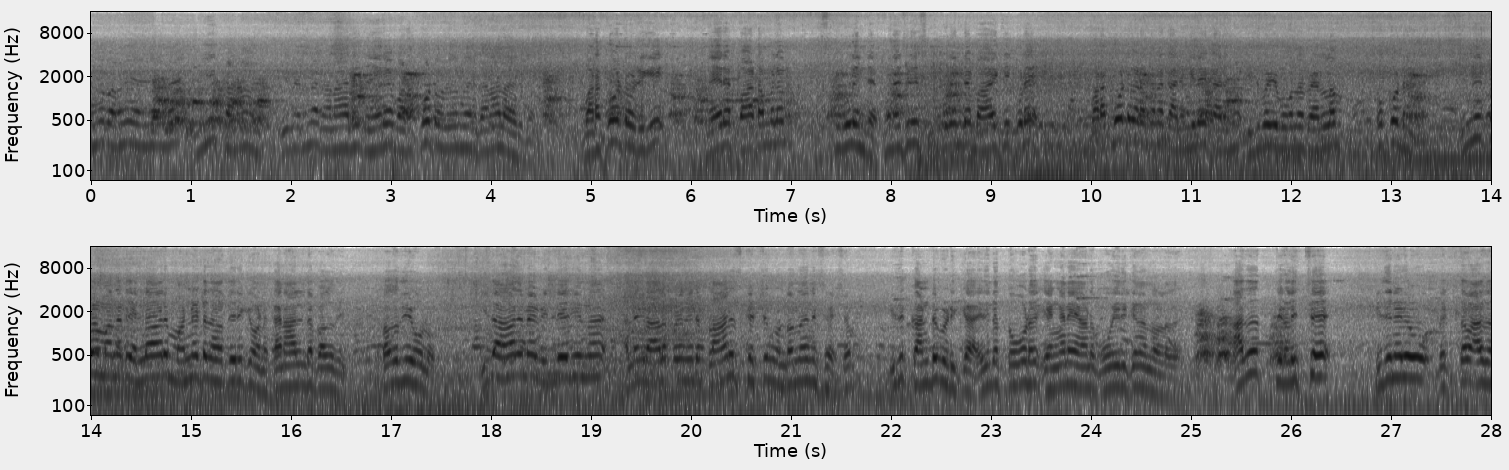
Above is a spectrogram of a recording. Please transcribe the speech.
എന്ന് പറഞ്ഞു കഴിഞ്ഞാൽ ഈ കനാൽ ഈ വരുന്ന കനാൽ നേരെ വടക്കോട്ട് ഒഴുകുന്ന ഒരു കനാലായിരുന്നു. വടക്കോട്ട് ഒഴുകി നേരെ പാട്ടമ്പലം സ്കൂളിന്റെ പുനശ്ശേരി സ്കൂളിന്റെ ബാക്കിൽ കൂടെ വടക്കോട്ട് കിടക്കുന്ന കലിങ്കിലേക്കായിരുന്നു ഇതുവഴി പോകുന്ന വെള്ളം പൊക്കോട്ടിരുന്നു ഇന്നിപ്പം വന്നിട്ട് എല്ലാവരും മണ്ണിട്ട് നിർത്തിയിരിക്കുവാണ് കനാലിന്റെ പകുതി പകുതിയോളം. ഇതാദ്യമേ വില്ലേജിൽ നിന്ന് അല്ലെങ്കിൽ ആലപ്പുഴയിൽ ഇതിന്റെ പ്ലാൻ സ്കെച്ചും കൊണ്ടുവന്നതിന് ശേഷം ഇത് കണ്ടുപിടിക്കുക. ഇതിന്റെ തോട് എങ്ങനെയാണ് പോയിരിക്കുന്നത് എന്നുള്ളത് അത് തെളിച്ച് ഇതിനൊരു വ്യക്ത അത്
